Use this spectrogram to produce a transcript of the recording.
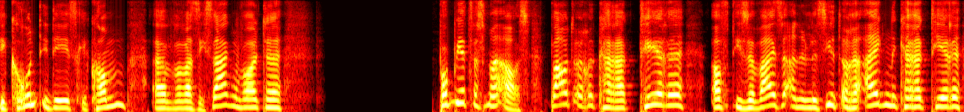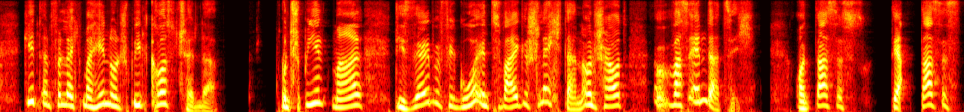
die Grundidee ist gekommen. Äh, was ich sagen wollte, Probiert das mal aus. Baut eure Charaktere auf diese Weise, analysiert eure eigenen Charaktere, geht dann vielleicht mal hin und spielt Crossgender. Und spielt mal dieselbe Figur in zwei Geschlechtern und schaut, was ändert sich. Und das ist, ja, das ist,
